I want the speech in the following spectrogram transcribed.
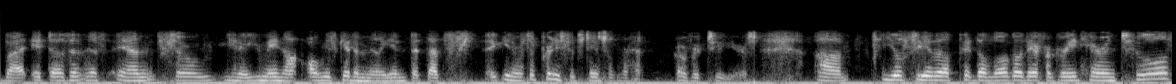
but it doesn't, and so, you know, you may not always get a million, but that's, you know, it's a pretty substantial grant over two years. Um, you'll see the, the logo there for Green Heron Tools.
